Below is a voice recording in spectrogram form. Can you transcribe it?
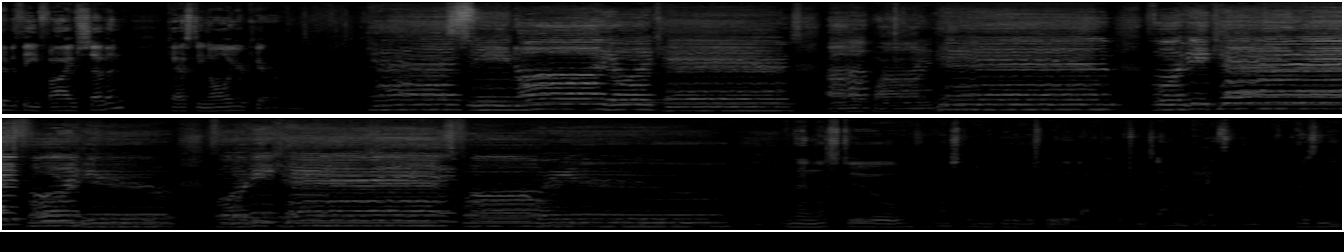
Timothy 5 7, casting all your care. Casting all your cares upon him, for he careth for you, for he careth for you. And then let's do the last one that you guys really like. Which one's that one? Praise the name. Praise the name.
